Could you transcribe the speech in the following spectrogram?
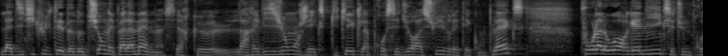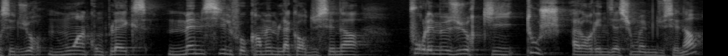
la difficulté d'adoption n'est pas la même. C'est-à-dire que la révision, j'ai expliqué que la procédure à suivre était complexe. Pour la loi organique, c'est une procédure moins complexe, même s'il faut quand même l'accord du Sénat pour les mesures qui touchent à l'organisation même du Sénat.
